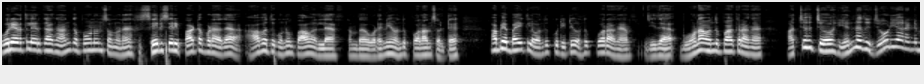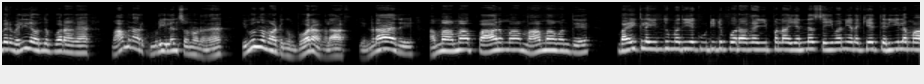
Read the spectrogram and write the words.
ஒரு இடத்துல இருக்காங்க. அங்கே போகணுன்னு சொன்னோன்னே சரி சரி பாட்டப்படாத. ஆபத்துக்கு ஒன்றும் பாவம் இல்லை. நம்ம உடனே வந்து போகலான்னு சொல்லிட்டு அப்படியே பைக்கில் வந்து கூட்டிகிட்டு வந்து போகிறாங்க இதை போனால் வந்து பார்க்குறாங்க அச்சோ என்னது? ஜோடியாக ரெண்டு பேரும் வெளியில் வந்து போகிறாங்க மாமனாருக்கு முடியலன்னு சொன்னோன்னே இவங்க மாட்டுக்கும் போகிறாங்களா என்னடா இது? அம்மா அம்மா பாருமா மாமா வந்து பைக்கில் இந்துமதியை கூட்டிகிட்டு போகிறாங்க இப்போ நான் என்ன செய்வேன்னு எனக்கே தெரியலம்மா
